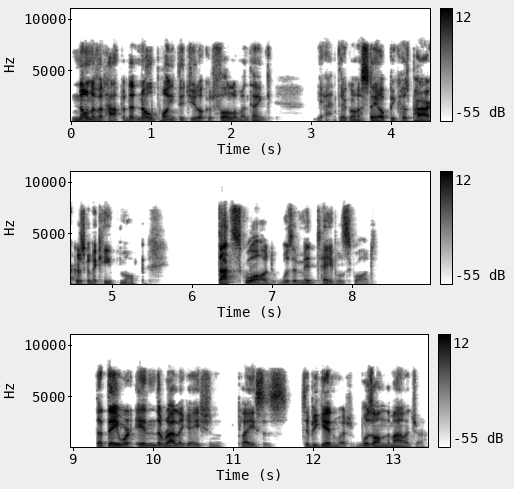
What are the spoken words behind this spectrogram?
None of it happened. At no point did you look at Fulham and think, yeah, they're going to stay up because Parker's going to keep them up. That squad was a mid-table squad. That they were in the relegation places to begin with was on the manager.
